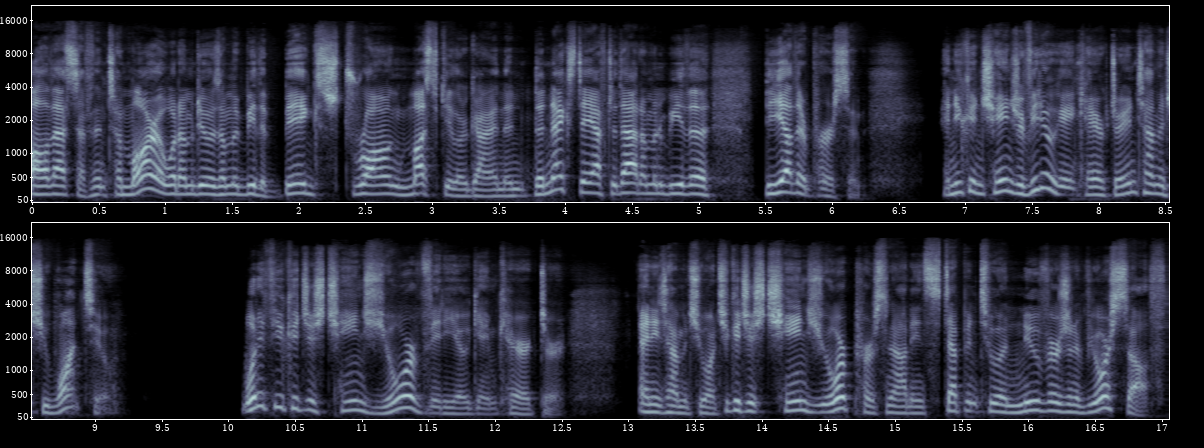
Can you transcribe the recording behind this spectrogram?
all that stuff. And then tomorrow, what I'm gonna do is I'm gonna be the big, strong, muscular guy. And then the next day after that, I'm gonna be the, the other person. And you can change your video game character anytime that you want to. What if you could just change your video game character anytime that you want? You could just change your personality and step into a new version of yourself.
